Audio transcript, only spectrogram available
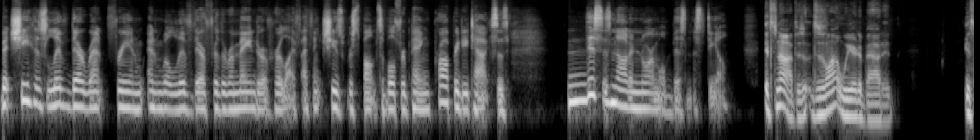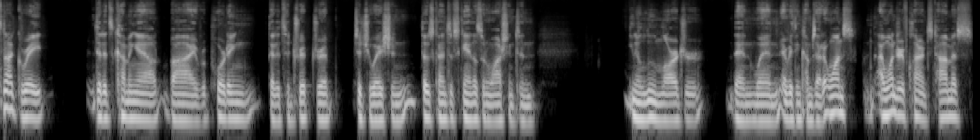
but she has lived there rent free and, and will live there for the remainder of her life. I think she's responsible for paying property taxes. This is not a normal business deal. It's not. There's, there's a lot weird about it. It's not great that it's coming out by reporting that it's a drip drip situation. Those kinds of scandals in Washington, you know, loom larger than when everything comes out at once. I wonder if Clarence Thomas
